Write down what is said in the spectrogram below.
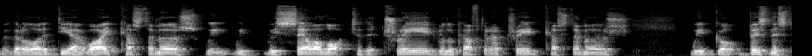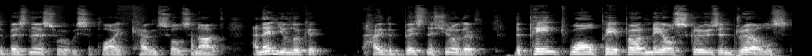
We've got a lot of DIY customers. We, we, we sell a lot to the trade. We look after our trade customers. We've got business to business where we supply councils and that. And then you look at how the business, you know, the, the paint, wallpaper, nails, screws and drills.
